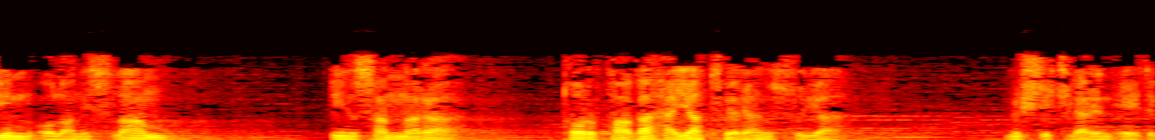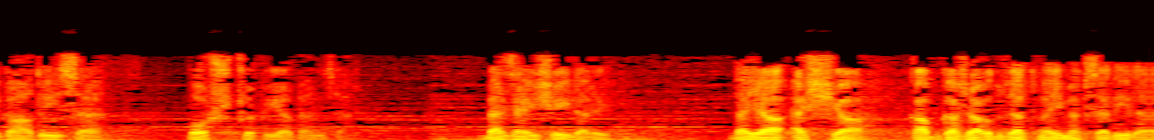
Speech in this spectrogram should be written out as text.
din olan İslam insanlara torpağa həyat verən suya, müşriklərin etiqadı isə boş köpüyə bənzər. Bəzək şeyləri və ya əşya, qab-qacaq düzəltmək məqsədi ilə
